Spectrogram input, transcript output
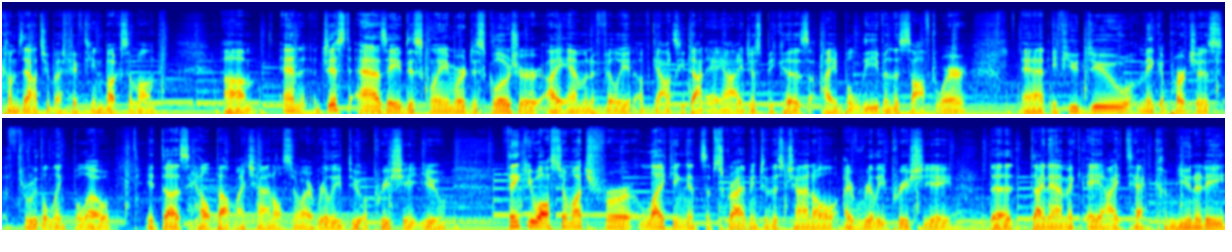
comes out to about 15 bucks a month. Um, and just as a disclaimer, disclosure, I am an affiliate of Galaxy.ai just because I believe in the software. And if you do make a purchase through the link below, it does help out my channel. So I really do appreciate you Thank you all so much for liking and subscribing to this channel. I really appreciate the dynamic AI tech community.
